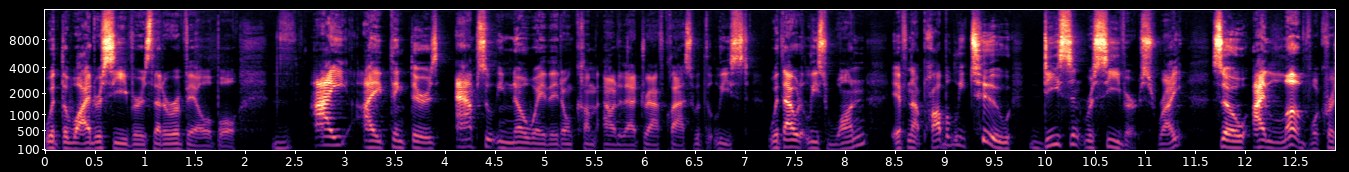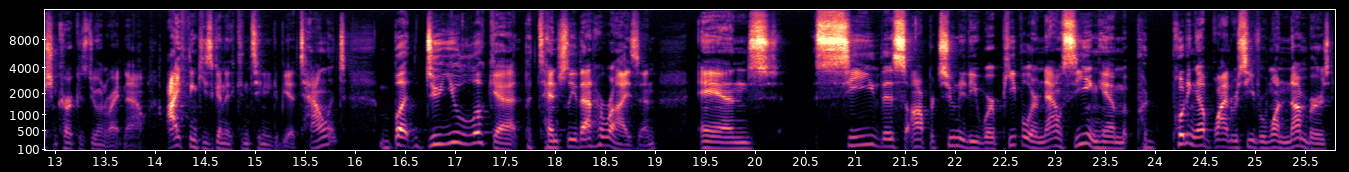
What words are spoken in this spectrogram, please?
with the wide receivers that are available. I I think there's absolutely no way they don't come out of that draft class with at least without at least one, if not probably two decent receivers, right? So I love what Christian Kirk is doing right now. I think he's going to continue to be a talent, but do you look at potentially that horizon and see this opportunity where people are now seeing him putting up wide receiver one numbers.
